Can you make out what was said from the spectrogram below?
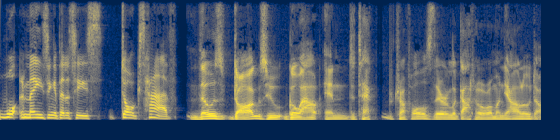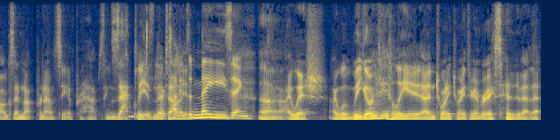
what amazing abilities dogs have. Those dogs who go out and detect truffles, they're Lagotto Romagnolo dogs. I'm not pronouncing it perhaps exactly as an Your Italian. Italian's amazing. Uh, I wish. I will be going to Italy in 2023. I'm very excited about that.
